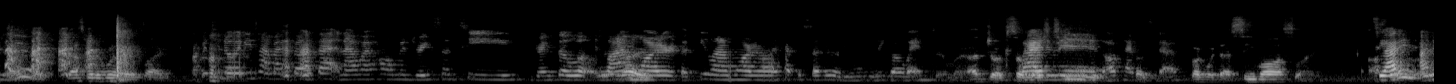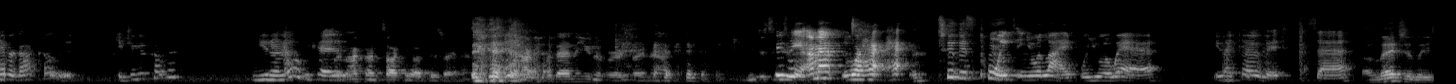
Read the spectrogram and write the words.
yeah, that's what it was. Like, But you know, anytime I felt that and I went home and drank some tea, drink the li- Right. lime water, the key lime water, all that type of stuff, it would immediately go away. damn right, I drunk so much tea. Vitamins, all type of stuff. Fucking with that sea moss, like. See, I felt didn't. I like- never got COVID. Did you get COVID? You don't know because We're not gonna talk about this right now. We're not gonna put that in the universe right now. You just Excuse me. I'm at. Well, ha, ha, to this point in your life, were you aware you had COVID, sir? Allegedly,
